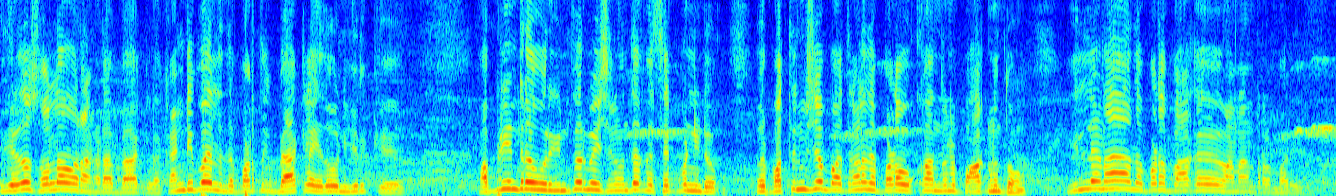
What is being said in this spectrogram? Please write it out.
இது ஏதோ சொல்ல வராங்கடா பேக்கில் கண்டிப்பாக இல்லை இந்த படத்துக்கு பேக்கில் ஏதோ ஒன்று இருக்குது அப்படின்ற ஒரு இன்ஃபர்மேஷன் வந்து அங்கே செட் பண்ணிட்டு இருக்கும். ஒரு பத்து நிமிஷம் பார்த்தீங்கன்னா அந்த படம் உட்காந்துன்னு பார்க்கணும் தோணும். இல்லைனா அந்த படம் பார்க்கவே வேணான்ற மாதிரி இருக்கும்.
